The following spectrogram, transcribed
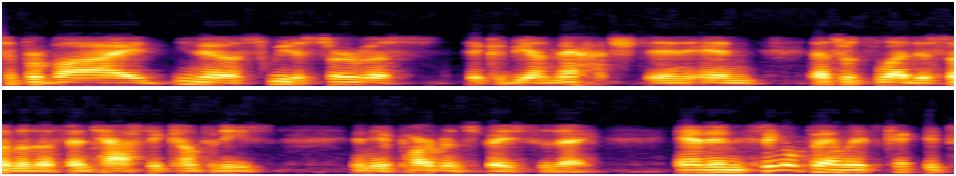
to provide you know a suite of service that could be unmatched, and, and that's what's led to some of the fantastic companies in the apartment space today. And in single family, it's it's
